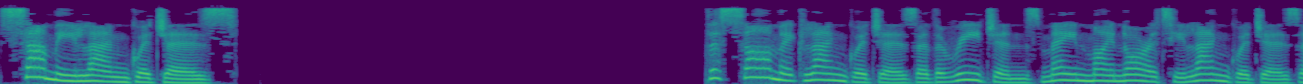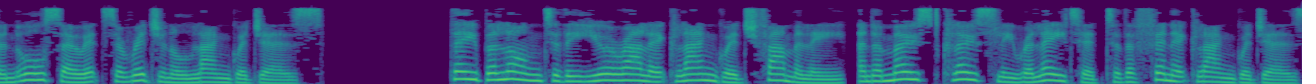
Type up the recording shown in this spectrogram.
Sami languages. The Samic languages are the region's main minority languages and also its original languages. They belong to the Uralic language family, and are most closely related to the Finnic languages.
